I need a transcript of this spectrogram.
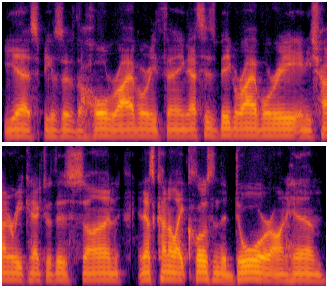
Yes, because of the whole rivalry thing. That's his big rivalry, and he's trying to reconnect with his son. And that's kind of like closing the door on him,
